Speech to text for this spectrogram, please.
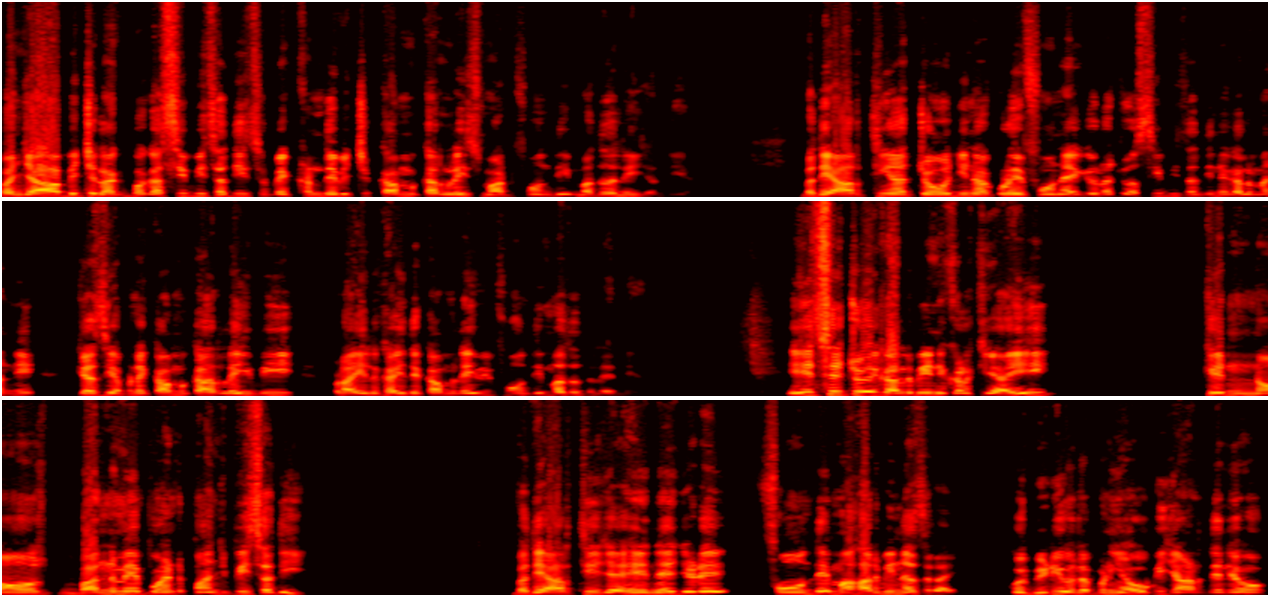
ਪੰਜਾਬ ਵਿੱਚ ਲਗਭਗ 80% ਦੀ ਸਰਵੇਖਣ ਦੇ ਵਿੱਚ ਕੰਮ ਕਰਨ ਲਈ ਸਮਾਰਟਫੋਨ ਦੀ ਮਦਦ ਲਈ ਜਾਂਦੀ ਹੈ। ਵਿਦਿਆਰਥੀਆਂ ਚੋਂ ਜਿਨ੍ਹਾਂ ਕੋਲੇ ਫੋਨ ਹੈਗੇ, ਉਹਨਾਂ ਚੋਂ 80% ਦੀ ਨੇ ਗੱਲ ਮੰਨੀ ਕਿ ਅਸੀਂ ਆਪਣੇ ਕੰਮ ਕਰ ਲਈ ਵੀ, ਪੜ੍ਹਾਈ ਲਿਖਾਈ ਦੇ ਕੰਮ ਲਈ ਵੀ ਫੋਨ ਦੀ ਮਦਦ ਲੈਂਦੇ ਹਾਂ। ਇਸੇ ਚੋਂ ਇਹ ਗੱਲ ਵੀ ਨਿਕਲ ਕੇ ਆਈ ਕਿ 9 92.5% ਦੀ ਵਿਦਿਆਰਥੀ ਜਿਹੇ ਨੇ ਜਿਹੜੇ ਫੋਨ ਦੇ ਮਾਹਰ ਵੀ ਨਜ਼ਰ ਆਏ। ਕੋਈ ਵੀਡੀਓ ਲੱਭਣੀ ਆ ਉਹ ਵੀ ਜਾਣਦੇ ਨੇ ਉਹ,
